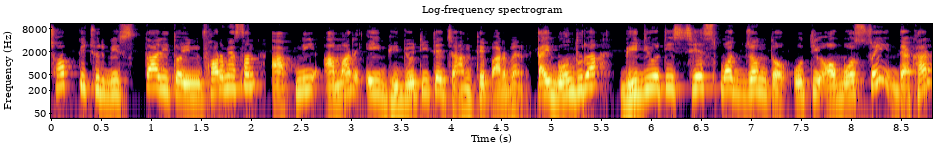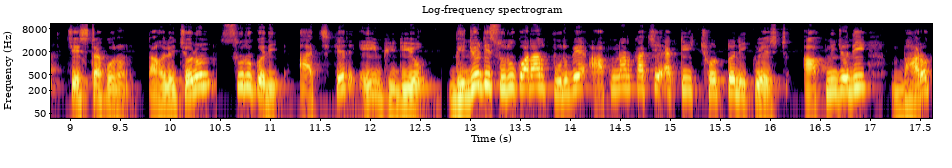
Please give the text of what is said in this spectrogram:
সব কিছুর বিস্তারিত ইনফরমেশন আপনি আমার এই ভিডিওটিতে জানতে পারবেন। তাই বন্ধুরা, ভিডিওটি শেষ পর্যন্ত অতি অবশ্যই দেখার চেষ্টা করুন। তাহলে চলুন শুরু করি আজকের এই ভিডিও। ভিডিওটি শুরু করার পূর্বে আপনার কাছে একটি ছোট্ট রিকোয়েস্ট আপনি যদি ভারত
